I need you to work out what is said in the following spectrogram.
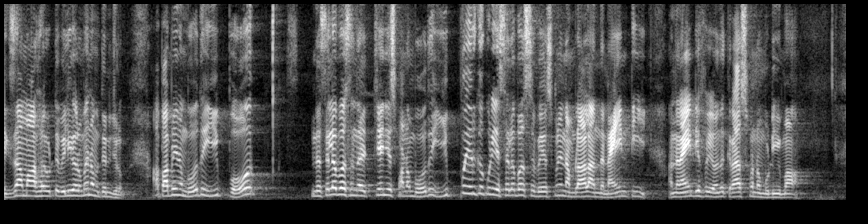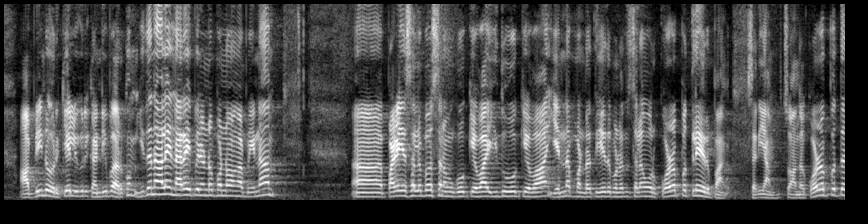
எக்ஸாம் ஆக விட்டு வெளியே வரும்போது நம்ம தெரிஞ்சிடும் அப்போ அப்படின்னும் போது இப்போது இந்த சிலபஸ் இந்த சேஞ்சஸ் பண்ணும்போது இப்போ இருக்கக்கூடிய சிலபஸை பேஸ் பண்ணி நம்மளால் அந்த நைன்ட்டி அந்த நைன்ட்டி ஃபைவ் வந்து கிராஸ் பண்ண முடியுமா? அப்படின்ற ஒரு கேள்விக்குறி கண்டிப்பாக இருக்கும். இதனாலே நிறைய பேர் என்ன பண்ணுவாங்க அப்படின்னா பழைய சிலபஸ் நமக்கு ஓகேவா இது ஓகேவா என்ன பண்ணுறது ஏது பண்ணுறது சில ஒரு குழப்பத்திலே இருப்பாங்க. சரியா? ஸோ அந்த குழப்பத்தை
